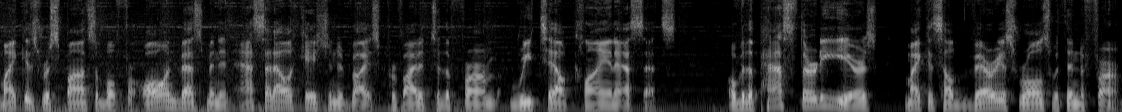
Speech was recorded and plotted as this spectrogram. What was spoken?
Mike is responsible for all investment and asset allocation advice provided to the firm retail client assets. Over the past 30 years, Mike has held various roles within the firm.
